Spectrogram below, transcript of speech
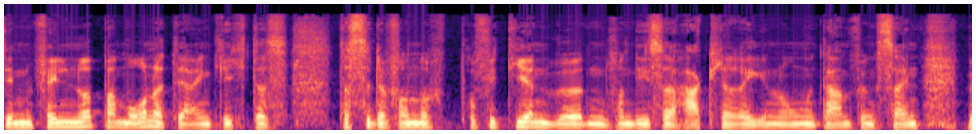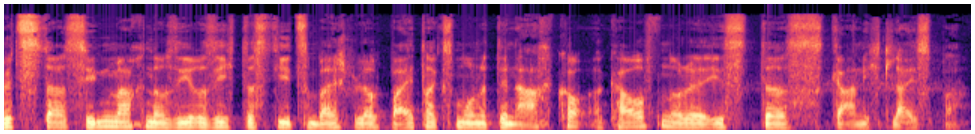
denen fehlen nur ein paar Monate eigentlich, dass, dass sie davon noch profitieren würden, von dieser Hacklerregelung unter Anführungszeichen. Wird es da Sinn machen aus Ihrer Sicht, dass die zum Beispiel auch Beitragsmonate nachkaufen oder ist das gar nicht leistbar?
